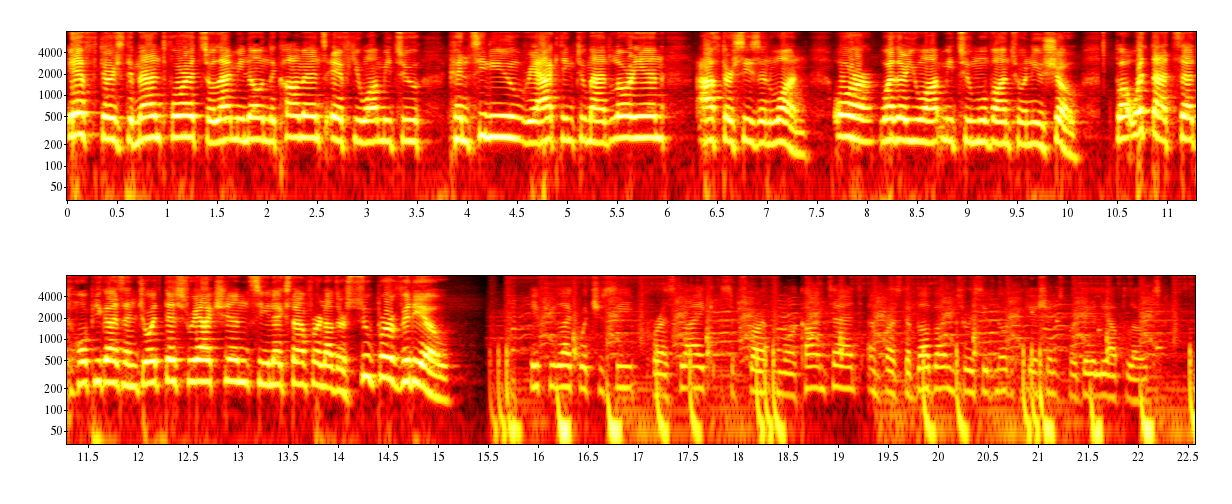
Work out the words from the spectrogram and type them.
if there's demand for it. So let me know in the comments if you want me to continue reacting to Mandalorian after season 1 or whether you want me to move on to a new show. But with that said, hope you guys enjoyed this reaction. See you next time for another super video. If you like what you see, press like, subscribe for more content, and press the bell button to receive notifications for daily uploads.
